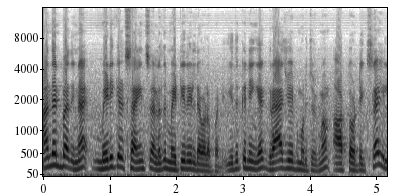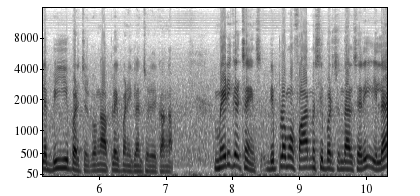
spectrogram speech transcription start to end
அண்ட் தென் பார்த்தீங்கன்னா மெடிக்கல் சயின்ஸ் அல்லது மெட்டீரியல் டெவலப்மெண்ட் இதுக்கு நீங்கள் கிராஜுவேட் முடிச்சிருக்கணும் ஆர்த்தோட்டிக்ஸில் இல்லை பிஇ படிச்சிருக்கோங்க அப்ளை பண்ணிக்கலாம்னு சொல்லியிருக்காங்க. மெடிக்கல் சயின்ஸ் டிப்ளமோ ஃபார்மசி படிச்சிருந்தாலும் சரி இல்லை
